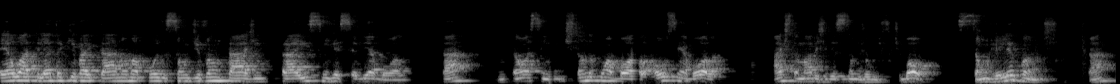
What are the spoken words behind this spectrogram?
é o atleta que vai estar numa posição de vantagem para aí sim receber a bola, tá? Então, assim, estando com a bola ou sem a bola, as tomadas de decisão do jogo de futebol são relevantes, tá?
